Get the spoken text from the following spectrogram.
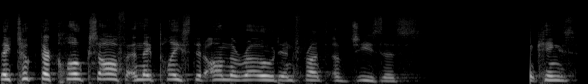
they took their cloaks off and they placed it on the road in front of Jesus. Kings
